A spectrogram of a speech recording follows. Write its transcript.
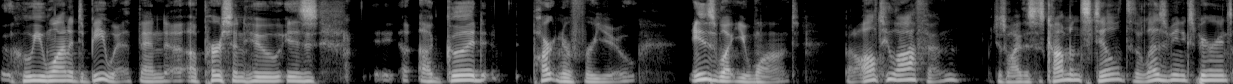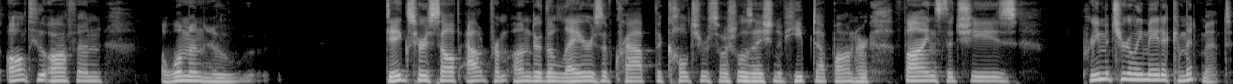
who you wanted to be with and a person who is a good partner for you is what you want. But all too often, which is why this is common still to the lesbian experience, all too often, a woman who digs herself out from under the layers of crap the culture, socialization have heaped up on her, finds that she's prematurely made a commitment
